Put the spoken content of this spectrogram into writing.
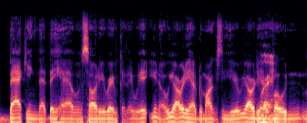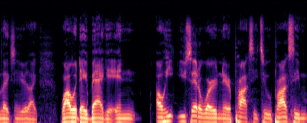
backing that they have of Saudi Arabia because they you know we already have democracy here, we already Right. have voting election here. Like why would they back it? And oh, he you said a word in there, proxy too. Proxy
